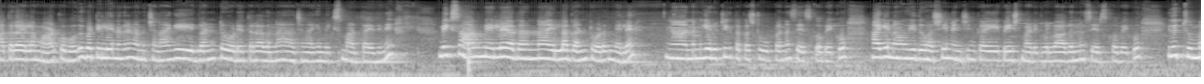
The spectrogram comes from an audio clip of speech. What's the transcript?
ಆ ಥರ ಎಲ್ಲ ಮಾಡ್ಕೋಬೋದು. ಬಟ್ ಇಲ್ಲಿ ಏನಂದರೆ ನಾನು ಚೆನ್ನಾಗಿ ಗಂಟು ಒಡೆ ಥರ ಅದನ್ನು ಚೆನ್ನಾಗಿ ಮಿಕ್ಸ್ ಮಾಡ್ತಾ ಇದ್ದೀನಿ. ಮಿಕ್ಸ್ ಆದಮೇಲೆ ಅದನ್ನು ಎಲ್ಲ ಗಂಟು ಹೊಡೆದ್ಮೇಲೆ ನಮಗೆ ರುಚಿಗೆ ತಕ್ಕಷ್ಟು ಉಪ್ಪನ್ನು ಸೇರಿಸ್ಕೋಬೇಕು. ಹಾಗೆ ನಾವು ಇದು ಹಸಿ ಮೆಣಸಿನ್ಕಾಯಿ ಪೇಸ್ಟ್ ಮಾಡಿದ್ವಲ್ವ, ಅದನ್ನು ಸೇರಿಸ್ಕೋಬೇಕು. ಇದು ತುಂಬ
